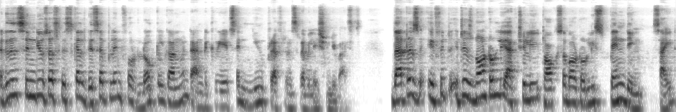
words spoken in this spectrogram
This induces fiscal discipline for local government and creates a new preference revelation devices that is if it, it is not only actually talks about only spending side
